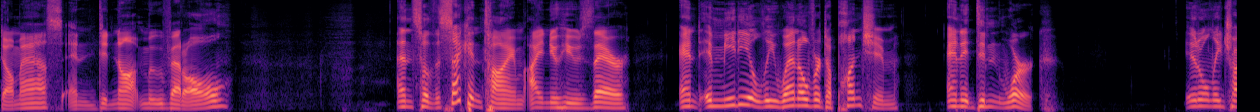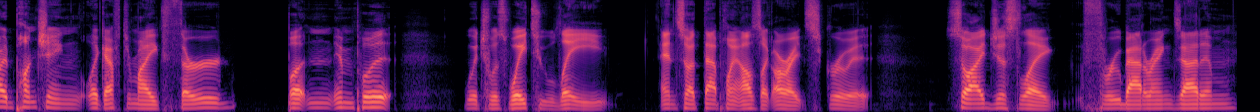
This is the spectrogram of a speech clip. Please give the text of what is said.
dumbass and did not move at all. And so the second time I knew he was there and immediately went over to punch him and it didn't work. It only tried punching like after my third button input, which was way too late. And so at that point I was like, "All right, screw it." So I just like threw batarangs at him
